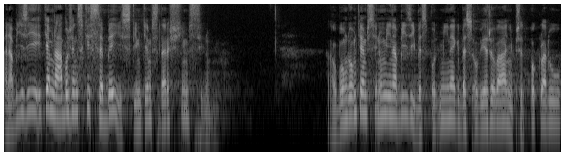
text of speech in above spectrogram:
a nabízí i těm nábožensky sebejistým, těm starším synům. A obou těm synům ji nabízí bez podmínek, bez ověřování předpokladů,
